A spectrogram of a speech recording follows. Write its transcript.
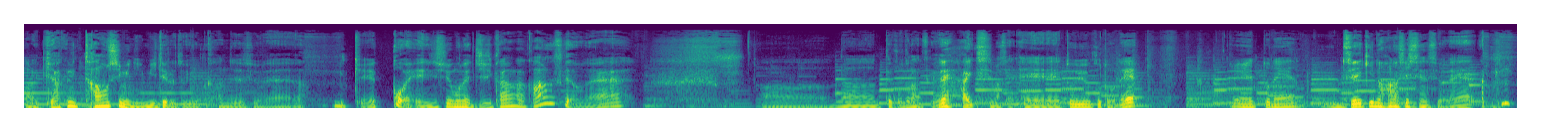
あの逆に楽しみに見てるという感じですよね。結構編集もね、時間がかかるんですけどね。あーなんてことなんですけどね。はい、すいません。えー、ということで、えー、っとね、税金の話してるんですよね。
